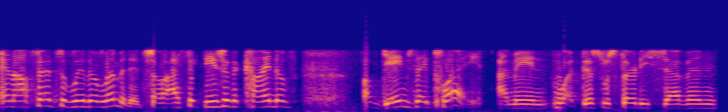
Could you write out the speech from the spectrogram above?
and offensively they're limited. So I think these are the kind of of games they play. I mean, what this was 37,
